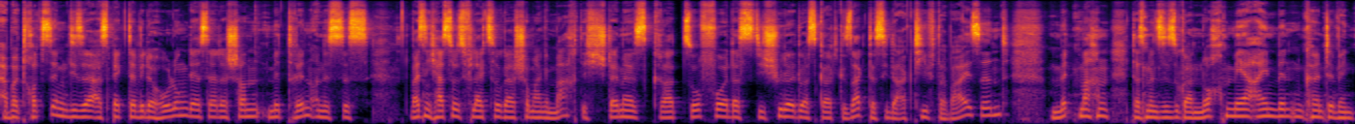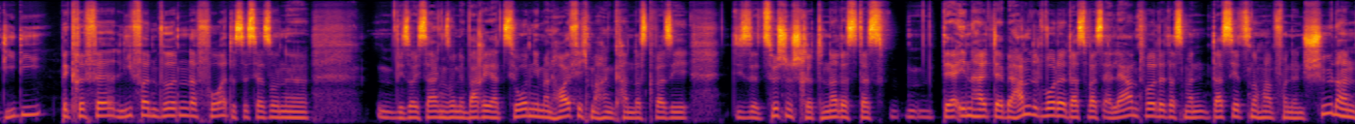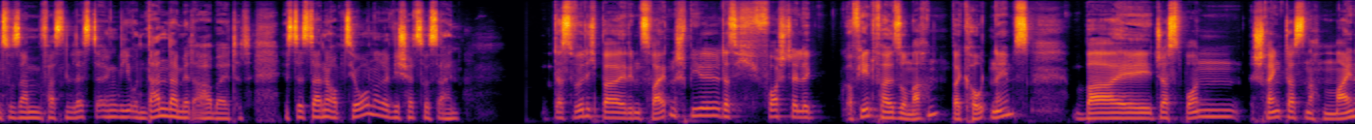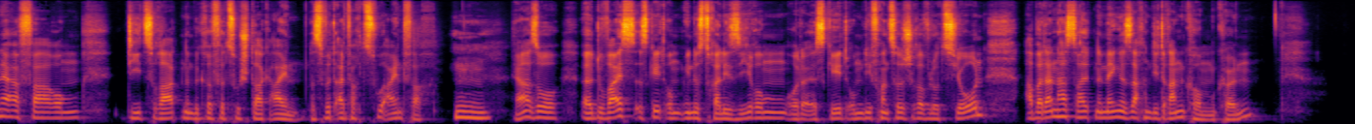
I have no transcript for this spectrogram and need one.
Aber trotzdem, dieser Aspekt der Wiederholung, der ist ja da schon mit drin und ist es, weiß nicht, hast du es vielleicht sogar schon mal gemacht? Ich stelle mir es gerade so vor, dass die Schüler, du hast gerade gesagt, dass sie da aktiv dabei sind mitmachen, dass man sie sogar noch mehr einbinden könnte, wenn die die Begriffe liefern würden davor. Das ist ja so eine, wie soll ich sagen, so eine Variation, die man häufig machen kann, dass quasi diese Zwischenschritte, ne, dass das der Inhalt, der behandelt wurde, das, was erlernt wurde, dass man das jetzt nochmal von den Schülern zusammenfassen lässt irgendwie und dann damit arbeitet. Ist das da eine Option oder wie schätzt du es ein? Das würde ich bei dem zweiten Spiel, das ich vorstelle, auf jeden Fall so machen bei Codenames. Bei Just One schränkt das nach meiner Erfahrung die zu ratenden Begriffe zu stark ein. Das wird einfach zu einfach. Mhm. Ja, so, äh, du weißt, es geht um Industrialisierung oder es geht um die französische Revolution, aber dann hast du halt eine Menge Sachen, die drankommen können.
